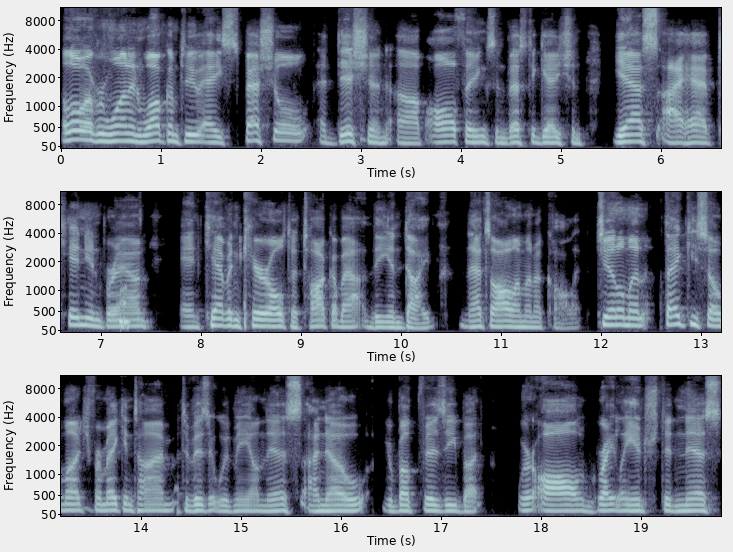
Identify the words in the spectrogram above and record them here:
Hello, everyone, and welcome to a special edition of All Things Investigation. Yes, I have Kenyen Brown and Kevin Carroll to talk about the indictment. That's all I'm going to call it. Gentlemen, thank you so much for making time to visit with me on this. I know you're both busy, but we're all greatly interested in this.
